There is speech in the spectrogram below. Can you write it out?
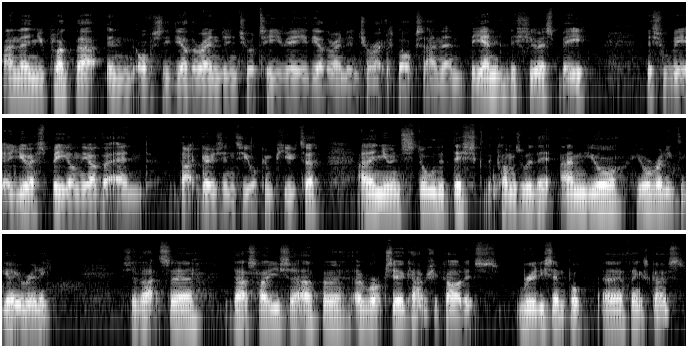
And then you plug that in, obviously, the other end into your TV, the other end into your Xbox, and then the end of this USB, this will be a USB on the other end that goes into your computer, and then you install the disc that comes with it, and you're you're ready to go, really. So that's uh, that's how you set up a, a Roxio capture card. It's really simple. Uh, thanks, guys.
